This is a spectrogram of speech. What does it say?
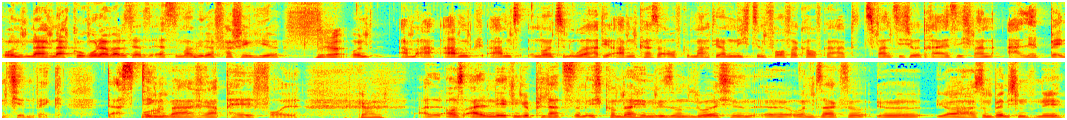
Und nach, nach Corona war das ja das erste Mal wieder Fasching hier. Ja. Und am Abend, abends 19 Uhr hat die Abendkasse aufgemacht. Die haben nichts im Vorverkauf gehabt. 20.30 Uhr waren alle Bändchen weg. Das Ding Boah. war rappellvoll. Geil aus allen Nähten geplatzt und ich komme da hin wie so ein Lurchen äh, und sag so, äh, ja, hast du ein Bändchen? Nee.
